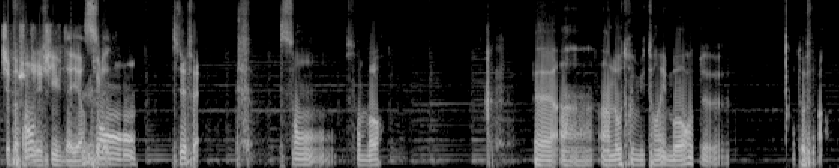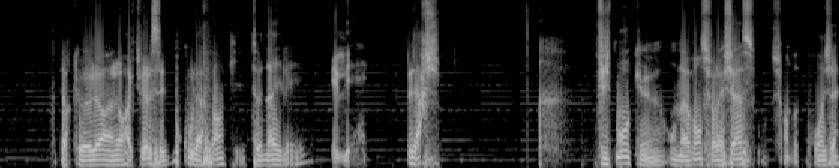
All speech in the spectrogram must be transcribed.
J'ai pas changé les chiffres d'ailleurs. sont... C'est fait. Sont, sont morts. Euh, un, un autre mutant est mort de, de faim. C'est-à-dire que là, à l'heure actuelle, c'est beaucoup la faim qui tenaille les, les l'arche. Vivement qu'on avance sur la chasse ou sur un autre projet.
